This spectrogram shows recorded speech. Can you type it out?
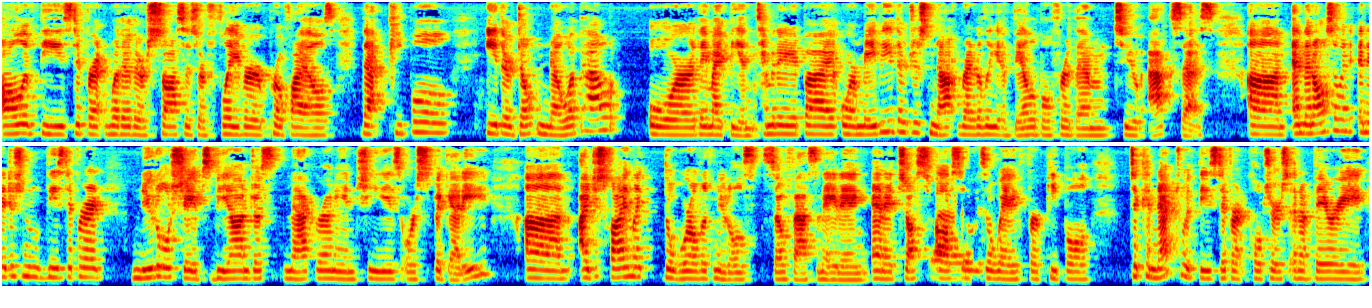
all of these different, whether they're sauces or flavor profiles that people either don't know about or they might be intimidated by, or maybe they're just not readily available for them to access. Um, and then also, in, in addition, these different noodle shapes beyond just macaroni and cheese or spaghetti. Um, I just find like the world of noodles so fascinating. And it just also is a way for people to connect with these different cultures in a very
